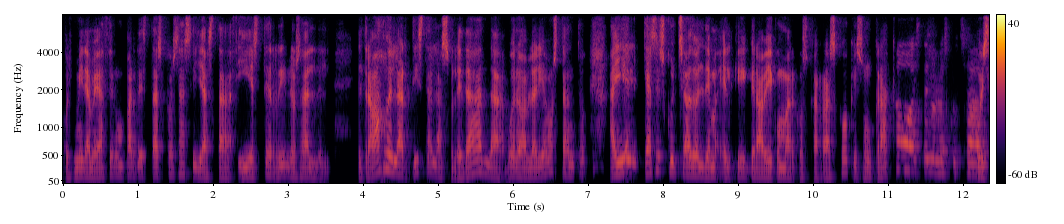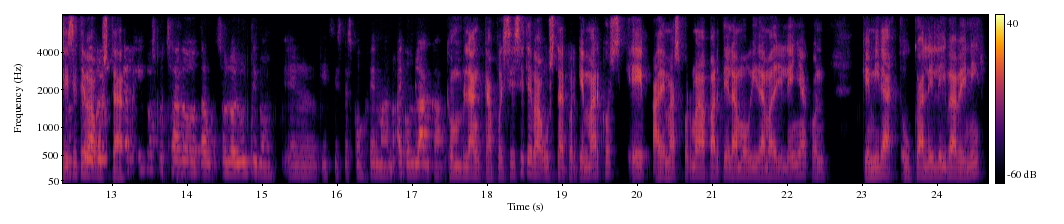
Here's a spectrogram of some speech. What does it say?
pues mira, me voy a hacer un par de estas cosas y ya está, y es terrible, o sea, el, el trabajo del artista, la soledad, la, bueno, hablaríamos tanto. Ahí, ¿Te has escuchado el, de, el que grabé con Marcos Carrasco, que es un crack? No, este no lo he escuchado. Pues ese te va a gustar. He escuchado solo el último, el que hiciste con Gema, ¿no? con Blanca. Con Blanca, pues ese te va a gustar, porque Marcos eh, además formaba parte de la movida madrileña con que mira, Ucalele iba a venir,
